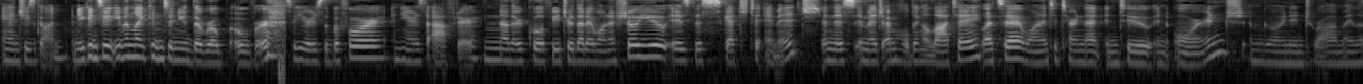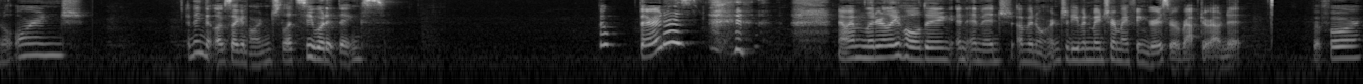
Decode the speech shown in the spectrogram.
And she's gone. And you can see it even like continued the rope over. So here's the before and here's the after. Another cool feature that I wanna show you is this sketch to image. In this image, I'm holding a latte. Let's say I wanted to turn that into an orange. I'm going to draw my little orange. I think that looks like an orange. Let's see what it thinks. Oh, there it is. Now I'm literally holding an image of an orange. It even made sure my fingers were wrapped around it. Before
